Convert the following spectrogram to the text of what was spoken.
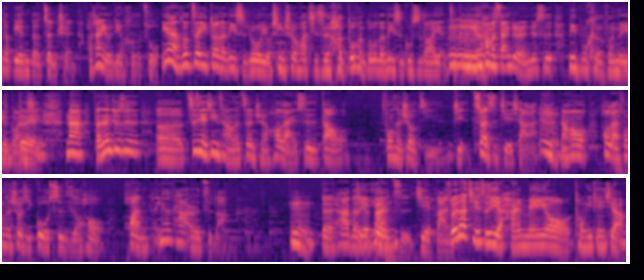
那边的政权好像有点合作，应该想说这一段的历史，如果有兴趣的话，其实很多很多的历史故事都在演这个，嗯、因为他们三个人就是密不可分的一个关系。嗯、那反正就是呃，之前信长的政权后来是到丰臣秀吉接，算是接下来。嗯，然后后来丰臣秀吉过世之后，换应该是他儿子吧？嗯，对，他的幼子接班，接班，所以他其实也还没有统一天下。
